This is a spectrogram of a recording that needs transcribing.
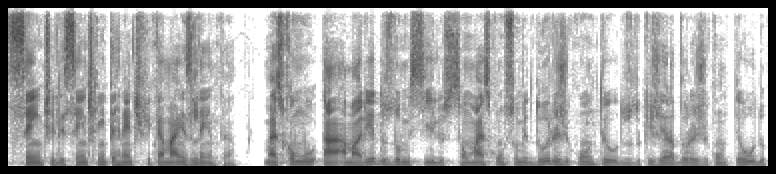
Sente, ele sente que a internet fica mais lenta. Mas como a, a maioria dos domicílios são mais consumidores de conteúdos do que geradores de conteúdo,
